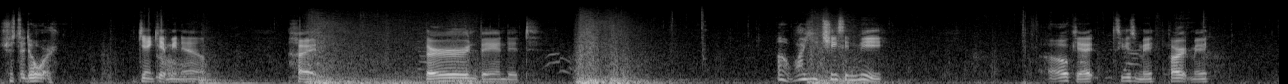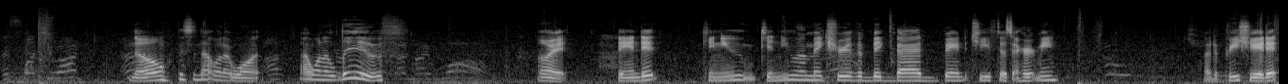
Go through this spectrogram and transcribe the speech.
Shut the door. Can't get me now. Alright. Burn bandit. Oh, why are you chasing me? Okay, excuse me. Pardon me. No, this is not what I want. I want to live. Alright, bandit. Can you can you uh, make sure the big bad bandit chief doesn't hurt me? I'd appreciate it.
